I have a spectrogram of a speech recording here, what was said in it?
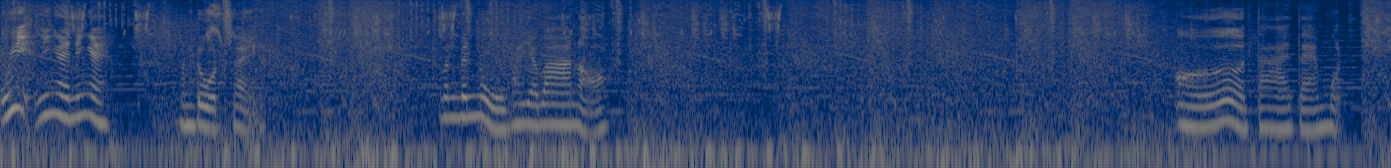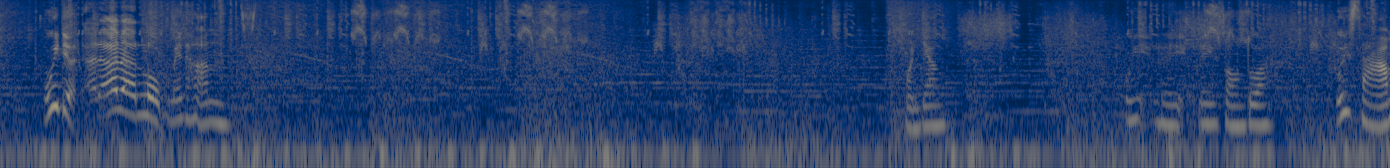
อุ้ยนี่ไง นี่ไง มันโดดใส่ มันเป็นหนูพยาบาลเหรอ เออ ตายแต่หมด อุ้ยเดี๋ยวเดี๋ยวหลบไม่ทัน หมดยัง อุ้ยเลยเลยสองตัว อุ้ยสาม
